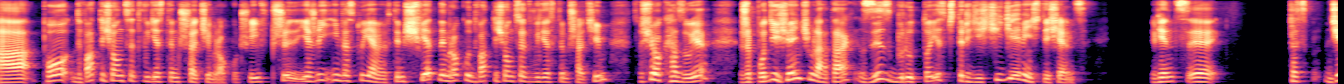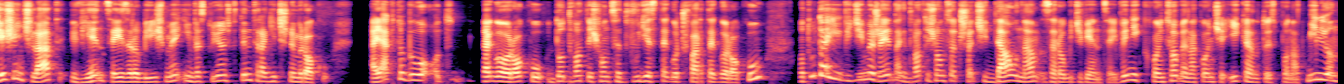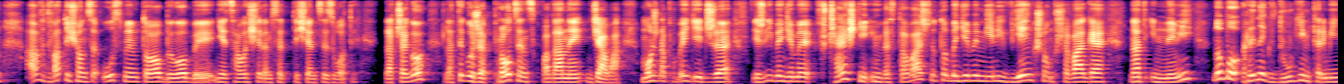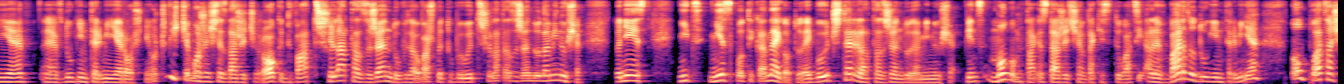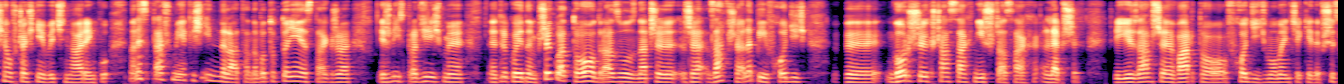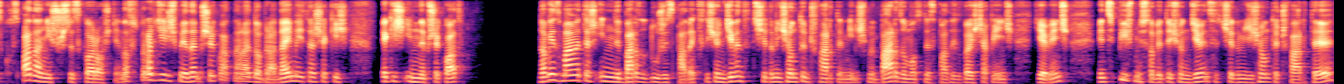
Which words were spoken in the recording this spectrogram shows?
A po 2023 roku, czyli przy, jeżeli inwestujemy w tym świetnym roku 2023, co się okazuje, że po 10 latach zysk brutto jest 49 tysięcy. Więc y, przez 10 lat więcej zarobiliśmy inwestując w tym tragicznym roku. A jak to było od tego roku do 2024 roku? No tutaj widzimy, że jednak 2003 dał nam zarobić więcej. Wynik końcowy na koncie IKE no to jest ponad milion, a w 2008 to byłoby niecałe 700 tysięcy złotych. Dlaczego? Dlatego, że procent składany działa. Można powiedzieć, że jeżeli będziemy wcześniej inwestować, no to będziemy mieli większą przewagę nad innymi, no bo rynek w długim terminie, w długim terminie rośnie. Oczywiście może się zdarzyć rok, dwa, trzy lata z rzędu. Zauważmy, tu były trzy lata z rzędu na minusie. To nie jest nic niespotykanego. Tutaj były 4 lata z rzędu na minusie, więc mogą tak zdarzyć się takie sytuacje, ale w bardzo długim terminie no, opłaca się wcześniej być na rynku. No ale sprawdźmy jakieś inne lata, no bo to, to nie jest tak, że jeżeli sprawdziliśmy tylko jeden przykład, to od razu znaczy, że zawsze lepiej wchodzić w gorszych czasach niż w czasach lepszych. Czyli zawsze warto wchodzić w momencie, kiedy wszystko spada, niż wszystko rośnie. No sprawdziliśmy jeden przykład, no ale dobra, dajmy też jakiś, jakiś inny przykład. No więc mamy też inny bardzo duży spadek. W 1974 mieliśmy bardzo mocny spadek 25,9, więc wpiszmy sobie 1974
